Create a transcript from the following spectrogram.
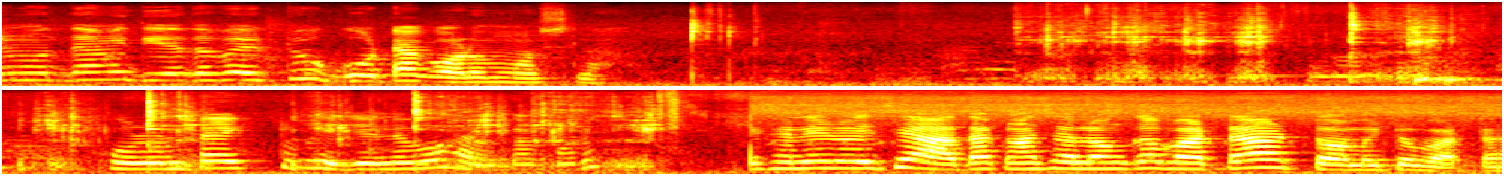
তেলের মধ্যে আমি দিয়ে দেবো একটু গোটা গরম মশলা। ফোড়নটা একটু ভেজে নেব হালকা করে। এখানে রয়েছে আদা, কাঁচা লঙ্কা বাটা আর টমেটো বাটা,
